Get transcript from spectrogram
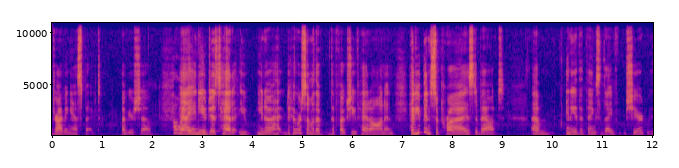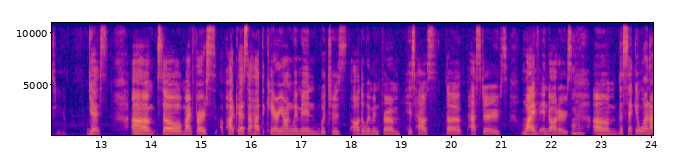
driving aspect of your show. Oh, Uh, and you, you. just had you you know who are some of the, the folks you've had on and have you been surprised about um, any of the things that they've shared with you Yes. Um, so my first podcast, I had the Carry On Women, which was all the women from his house, the pastor's wife and daughters. Um, the second one, I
